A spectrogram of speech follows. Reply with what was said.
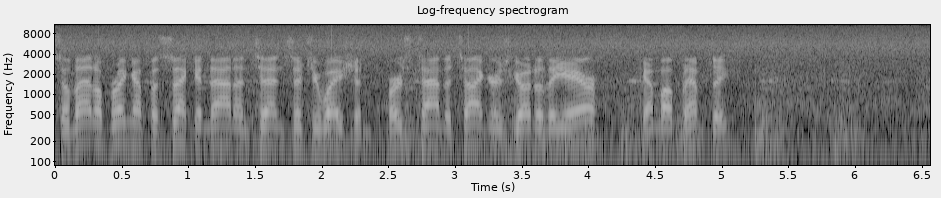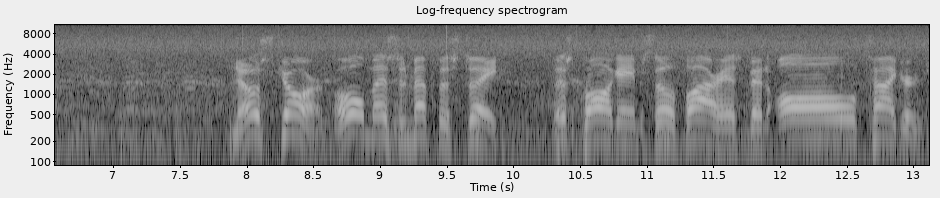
So that'll bring up a second down and 10 situation. First time the Tigers go to the air, come up empty. No score. Ole Miss and Memphis State. This ball game so far has been all Tigers.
